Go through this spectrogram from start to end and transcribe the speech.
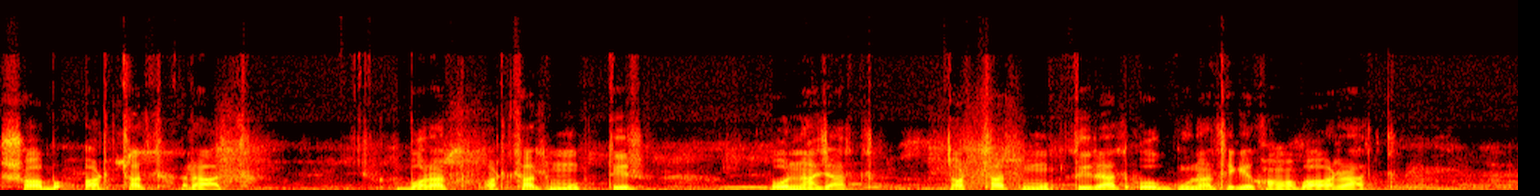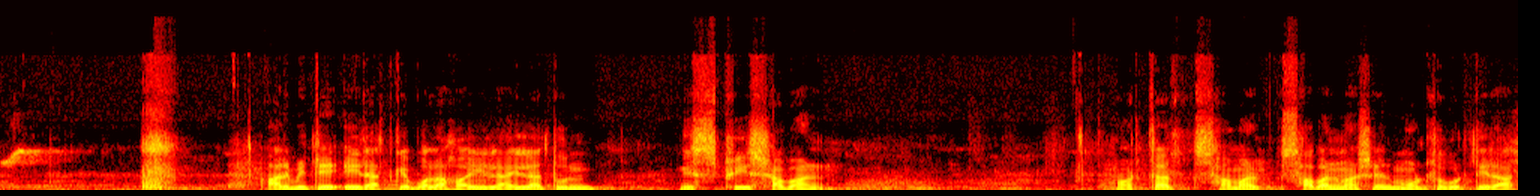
সব অর্থাৎ রাত। বরাত অর্থাৎ মুক্তির ও নাজাত। অর্থাৎ মুক্তিরাত ও গুণা থেকে ক্ষমা পাওয়ার রাত। আরবিতে এই রাতকে বলা হয় লাইলাতুন নিসফি সাবান। অর্থাৎ সামার সাবান মাসের মধ্যবর্তী রাত।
